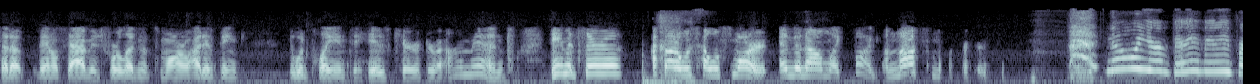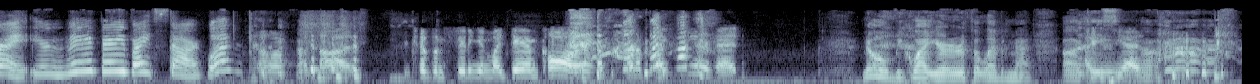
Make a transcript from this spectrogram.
set up Vandal Savage for Legend of Tomorrow. I didn't think it would play into his character. Oh man, damn it, Sarah! I thought I was hella smart, and then now I'm like, fuck, I'm not smart. No, you're very, very bright. You're a very, very bright star. What? No, I'm not. because I'm sitting in my damn car trying to fight the internet. No, be quiet. You're an Earth Eleven man. Uh, mean, Casey. yes. uh,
